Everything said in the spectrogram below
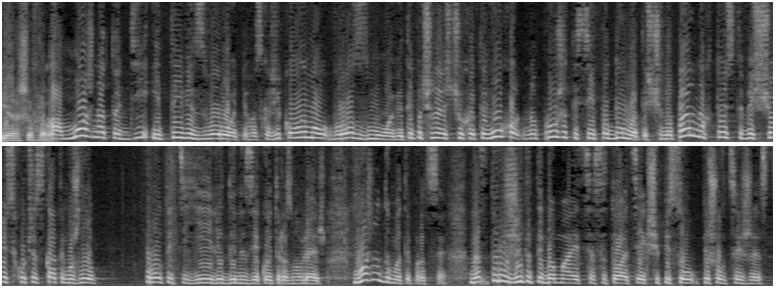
и расшифровать. А можна тоді іти від зворотнього? Скажи, коли ми в розмові, ти починаєш чухати вухо, напружитися і подумати, що напевно хтось тобі щось хоче сказати, можливо. Проти тієї людини, з якою ти розмовляєш, можна думати про це? Насторожити тебе має ця ситуація, якщо пішов, пішов цей жест.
